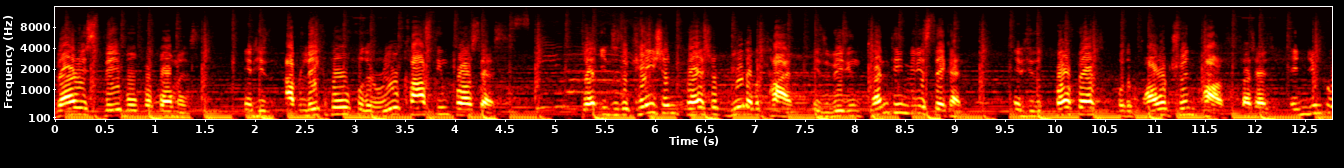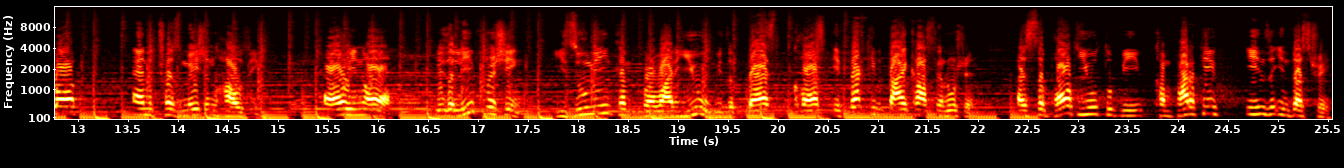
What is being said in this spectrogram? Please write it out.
very stable performance. It is applicable for the real casting process. The intensification pressure build-up time is within 20 milliseconds. It is perfect for the powertrain parts such as engine block and transmission housing. All in all, with a LEAP machine, YIZUMI can provide you with the best cost-effective die-cast solution and support you to be competitive in the industry.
